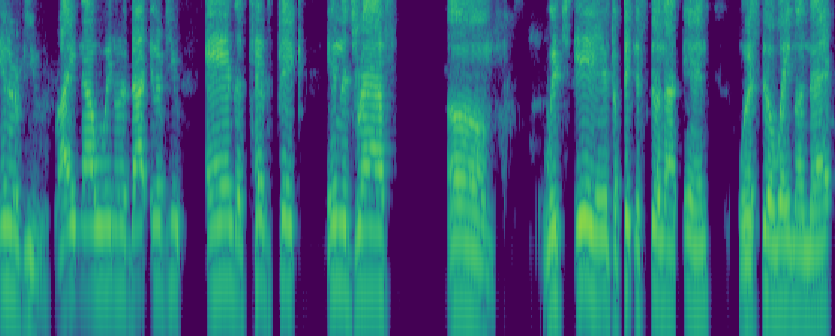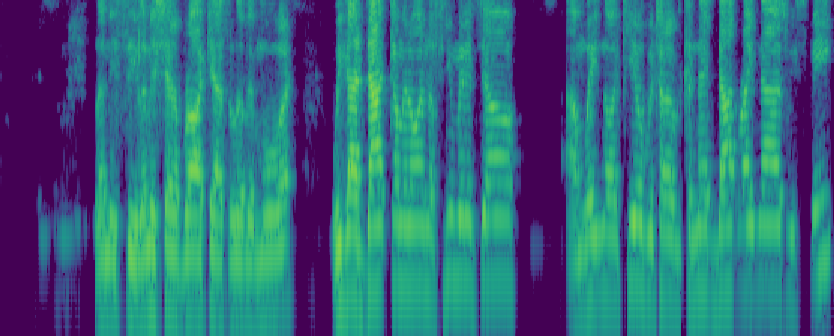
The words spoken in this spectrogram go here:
interview. Right now we're waiting on the dot interview and the 10th pick in the draft. Um, which is the pick is still not in. We're still waiting on that. Let me see. Let me share the broadcast a little bit more. We got Dot coming on in a few minutes, y'all. I'm waiting on Keel. We're trying to connect Dot right now as we speak.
